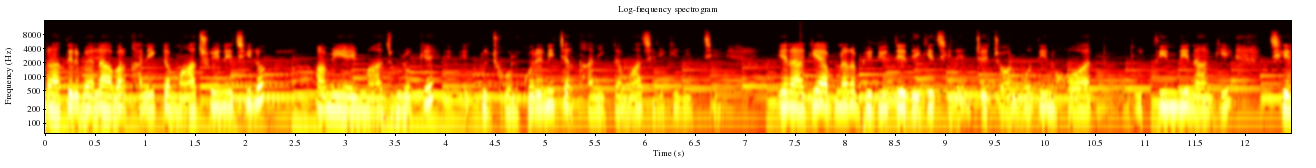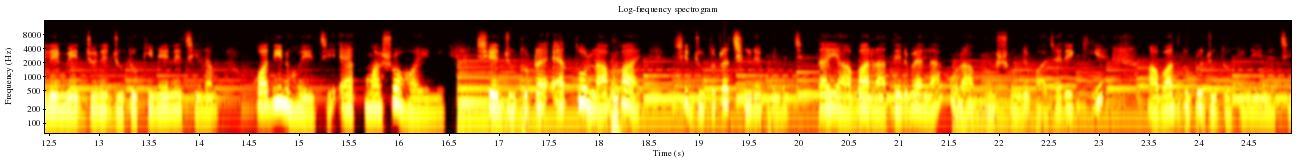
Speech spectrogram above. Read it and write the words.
রাতের বেলা আবার খানিকটা মাছও এনেছিল। আমি এই মাছগুলোকে একটু ঝোল করে নিচ্ছি আর খানিকটা মাছ রেখে দিচ্ছি। এর আগে আপনারা ভিডিওতে দেখেছিলেন যে জন্মদিন হওয়ার দু তিন দিন আগে ছেলে মেয়ের জন্য জুতো কিনে এনেছিলাম। কদিন হয়েছে? এক মাসও হয়নি। সে জুতোটা এত লাফায়, সে জুতোটা ছিঁড়ে ফেলেছে। তাই আবার রাতের বেলা ওর আব্বুর সঙ্গে বাজারে গিয়ে আবার দুটো জুতো কিনে এনেছে।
